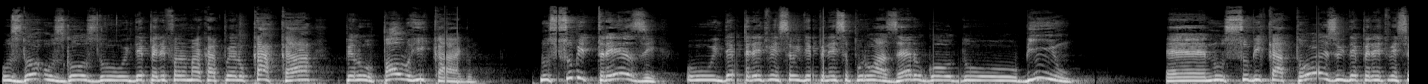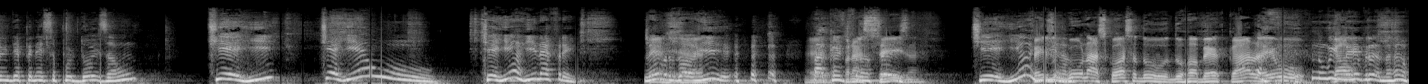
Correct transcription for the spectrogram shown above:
os, do, os gols do Independente foram marcados pelo Kaká, pelo Paulo Ricardo. No Sub-13, o Independente venceu o Independência por 1 a 0 o gol do Binho. É, no Sub-14, o Independente venceu o Independência por 2 a 1 Thierry. Thierry é o. Thierry Henry, né, Frei? Lembra do Henry? É, Atacante francês, francês, né? Thierry Henry. Fez um gol nas costas do, do Roberto Carlos. Aí o não me Gal, lembra, não.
